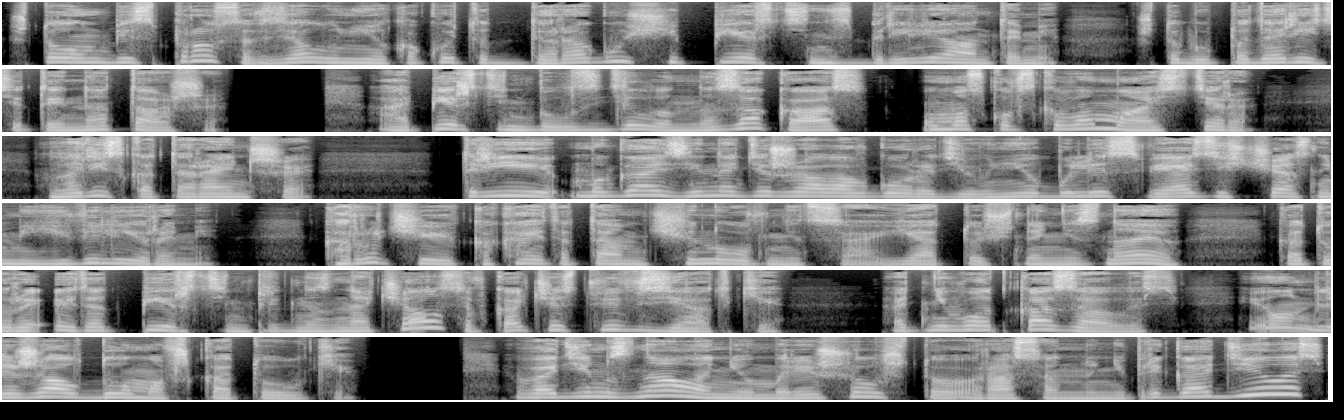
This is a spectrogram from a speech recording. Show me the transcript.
что он без спроса взял у нее какой-то дорогущий перстень с бриллиантами, чтобы подарить этой Наташе. А перстень был сделан на заказ у московского мастера. Лариска-то раньше три магазина держала в городе, у нее были связи с частными ювелирами. Короче, какая-то там чиновница, я точно не знаю, которой этот перстень предназначался в качестве взятки. От него отказалась, и он лежал дома в шкатулке. Вадим знал о нем и решил, что раз оно не пригодилось,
